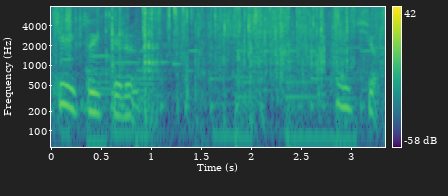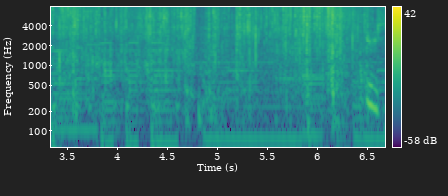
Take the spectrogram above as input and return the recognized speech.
ちりついてる、よいしょ。よいしょ。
